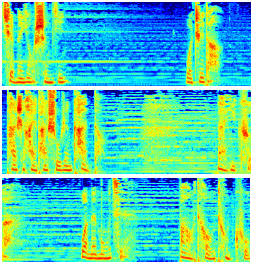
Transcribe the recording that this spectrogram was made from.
却没有声音。我知道，他是害怕熟人看到。那一刻，我们母子抱头痛哭。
